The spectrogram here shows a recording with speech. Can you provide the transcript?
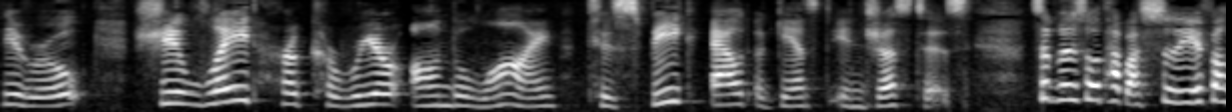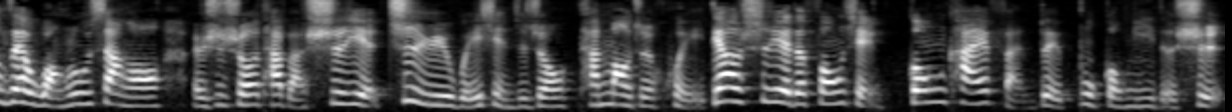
例如，She laid her career on the line to speak out against injustice。这不是说她把事业放在网络上哦，而是说她把事业置于危险之中，她冒着毁掉事业的风险，公开反对不公义的事。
